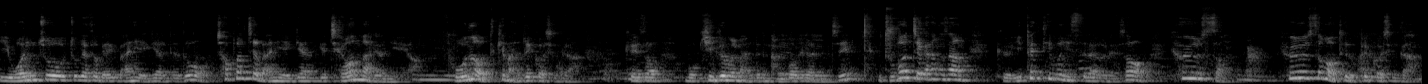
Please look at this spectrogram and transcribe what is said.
이 원조 쪽에서 매- 많이 얘기할 때도 첫 번째 많이 얘기하는 게 재원 마련이에요. 음. 돈을 어떻게 만들 것인가. 그래서 뭐 기금을 만드는 방법이라든지 두 번째가 항상 그 이펙티브니스라 그래서 효율성. 효율성을 어떻게 높일 것인가.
